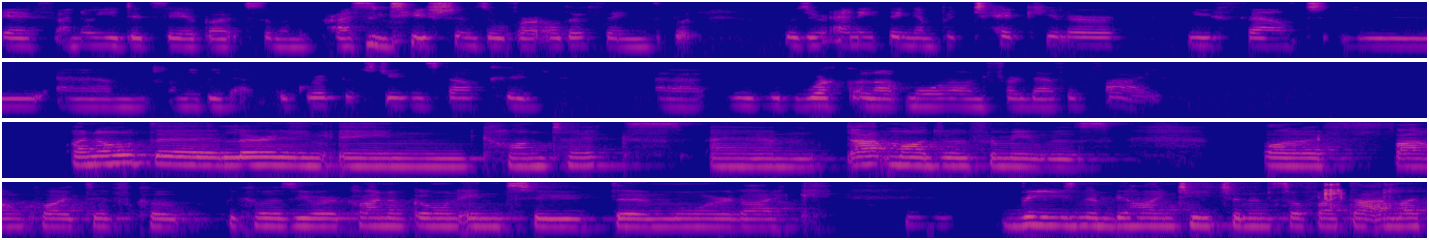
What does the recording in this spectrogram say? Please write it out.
if i know you did say about some of the presentations over other things but was there anything in particular you felt you, um, or maybe that the group of students felt could, uh, you would work a lot more on for level five? I know the learning in context, um, that module for me was what I found quite difficult because you were kind of going into the more like. Reasoning behind teaching and stuff like that and like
